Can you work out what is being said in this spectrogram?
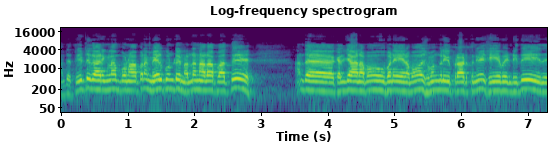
அந்த தீட்டுக்காரங்களாம் போன அப்புறம் மேற்கொண்டு நல்ல நாளாக பார்த்து அந்த கல்யாணமோ உபநயனமோ சுமங்கலி பிரார்த்தனையோ செய்ய வேண்டியது இது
